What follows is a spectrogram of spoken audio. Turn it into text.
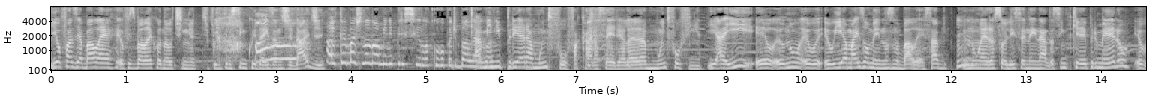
e eu fazia balé. Eu fiz balé quando eu tinha tipo entre 5 e 10 anos de idade. Ah, eu tô imaginando uma mini Priscila com roupa de balé. A agora. mini Pri era muito fofa, cara, sério. Ela era muito fofinha. E aí, eu, eu, não, eu, eu ia mais ou menos no balé, sabe? Eu não era solista nem nada assim, porque primeiro, eu,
